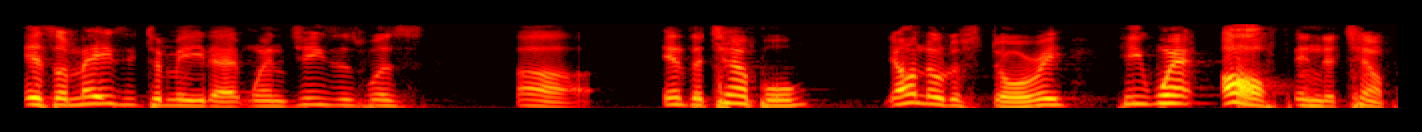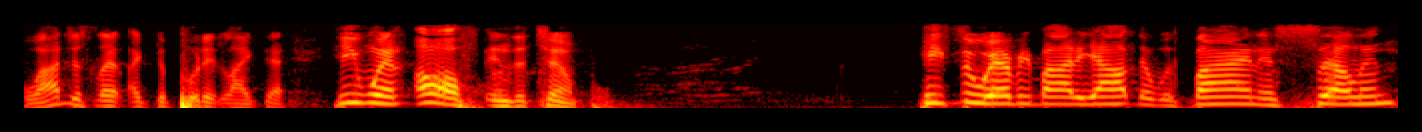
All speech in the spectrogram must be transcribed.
it's amazing to me that when Jesus was uh, in the temple, y'all know the story. He went off in the temple. I just like to put it like that. He went off in the temple. He threw everybody out that was buying and selling.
